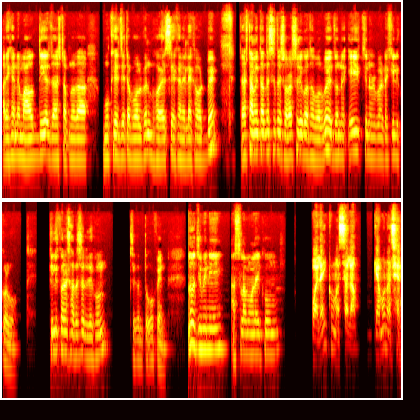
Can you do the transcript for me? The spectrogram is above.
আর এখানে মাউথ দিয়ে জাস্ট আপনারা মুখে যেটা বলবেন ভয়েসে এখানে লেখা উঠবে। জাস্ট আমি তাদের সাথে সরাসরি কথা বলব এর জন্য এই চিহ্নের উপর একটা ক্লিক করব। ক্লিক করার সাথে সাথে দেখুন কিন্তু ওপেন হ্যালো জিমিনি আসসালামু আলাইকুম। ওয়ালাইকুম আসসালাম। কেমন আছেন?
